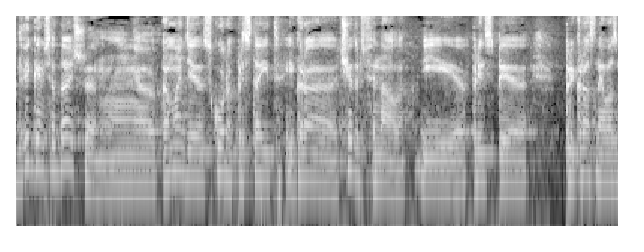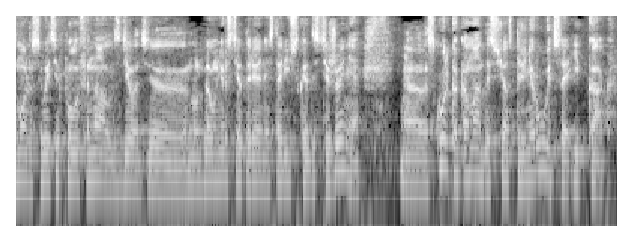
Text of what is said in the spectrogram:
двигаемся дальше. Команде скоро предстоит игра четвертьфинала. И, в принципе, прекрасная возможность выйти в полуфинал, сделать э, ну, для университета реально историческое достижение. Э, сколько команда сейчас тренируется и как?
